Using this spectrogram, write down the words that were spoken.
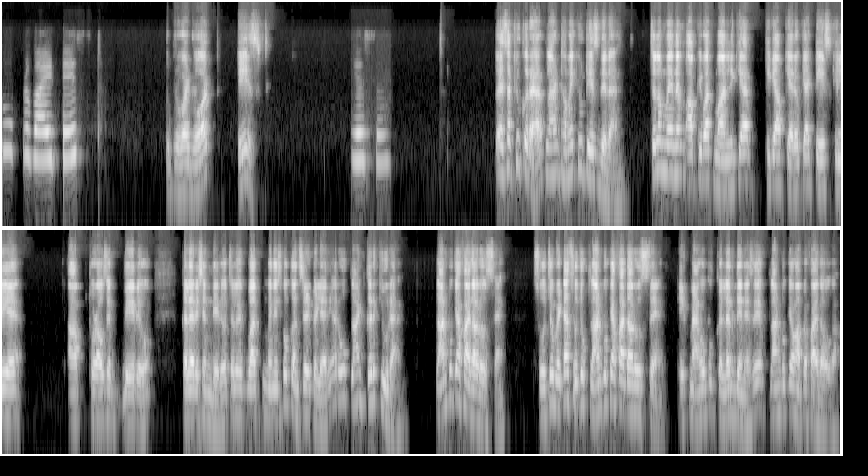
To provide taste to provide what taste yes sir तो ऐसा क्यों कर रहा है यार? प्लांट हमें क्यों टेस्ट दे रहा है? चलो मैंने आपकी बात मान ली कि यार ठीक है आप कह रहे हो क्या टेस्ट के लिए आप थोड़ा उसे दे रहे हो कलरेशन दे रहे हो। चलो एक बात मैंने इसको कंसिडर कर लिया। यार वो प्लांट कर क्यों रहा है? प्लांट को क्या फ़ायदा हो रहा है उससे? सोचो बेटा सोचो प्लांट को क्या फ़ायदा हो उससे? एक मैंगो को कलर देने से प्लांट को क्या वहाँ पे फ़ायदा होगा?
